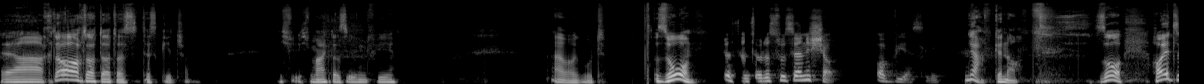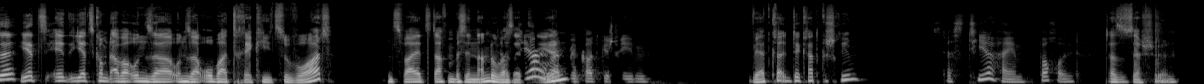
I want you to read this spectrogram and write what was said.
Ja, ach, doch, doch, doch, das, das geht schon. Ich, ich mag das irgendwie. Aber gut. So, Ja, sonst würdest du es ja nicht schauen. Obviously. ja, genau. So, heute, jetzt, jetzt kommt aber unser, unser Obertrecki zu Wort. Und zwar, jetzt darf ein bisschen Nando was Das Tierheim erzählen. hat mir gerade geschrieben. Wer hat der gerade geschrieben? Das Tierheim, Bocholt. Das ist ja schön.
